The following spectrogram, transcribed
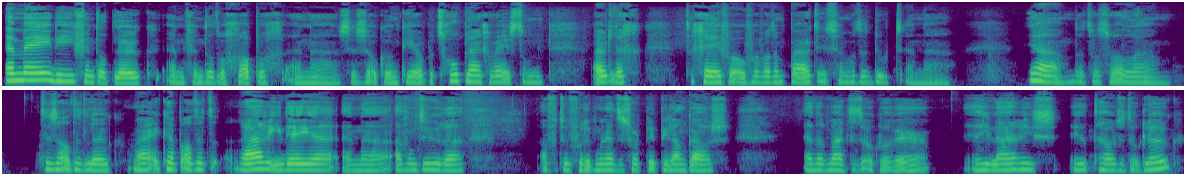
En May die vindt dat leuk en vindt dat wel grappig. En uh, ze is ook een keer op het schoolplein geweest om uitleg te geven over wat een paard is en wat het doet. En ja, dat was wel. het is altijd leuk. Maar ik heb altijd rare ideeën en avonturen af en toe voel ik me net een soort Pippi Langkous. En dat maakt het ook wel weer hilarisch. Het houdt het ook leuk.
